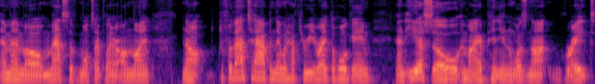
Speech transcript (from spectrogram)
MMO, massive multiplayer online. Now, for that to happen, they would have to rewrite the whole game. And ESO, in my opinion, was not great.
